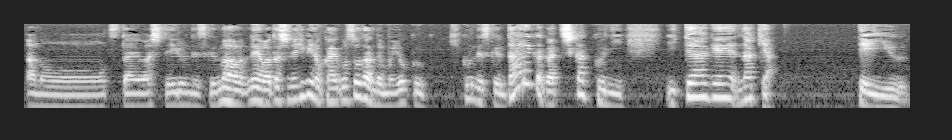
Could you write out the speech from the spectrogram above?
あのお伝えはしているんですけど、まあね、私の日々の介護相談でもよく聞くんですけど、誰かが近くにいてあげなきゃっていう、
